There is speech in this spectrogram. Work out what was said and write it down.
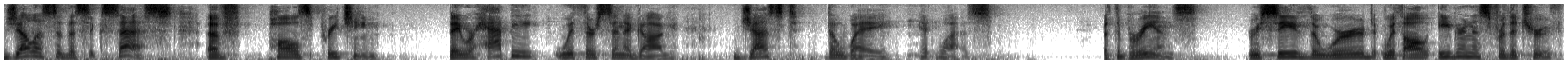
jealous of the success of Paul's preaching. They were happy with their synagogue just the way it was. But the Bereans received the word with all eagerness for the truth.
